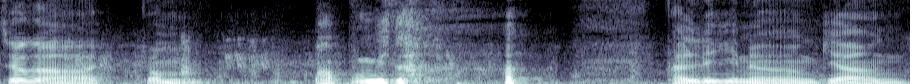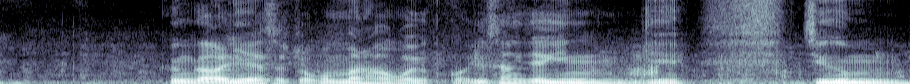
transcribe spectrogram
제가 좀 바쁩니다. 달리기는 그냥 건강을 위해서 조금만 하고 있고 일상적인 게 지금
